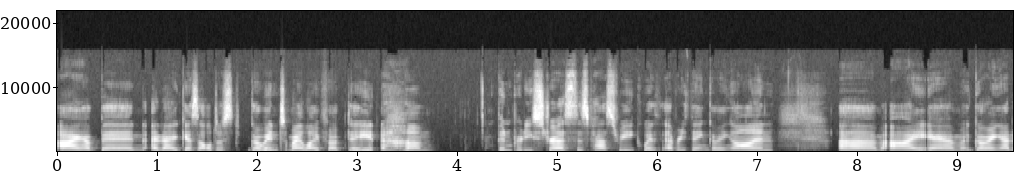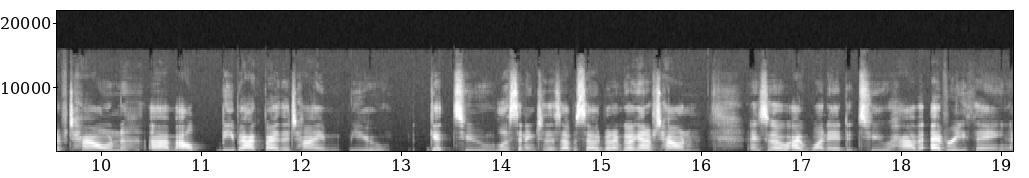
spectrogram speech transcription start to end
I have been, and I guess I'll just go into my life update. Um, been pretty stressed this past week with everything going on. Um, I am going out of town. Um, I'll be back by the time you get to listening to this episode, but I'm going out of town. And so I wanted to have everything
